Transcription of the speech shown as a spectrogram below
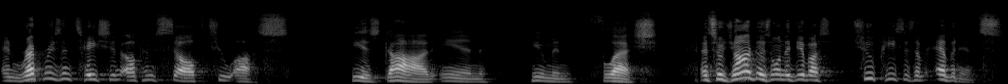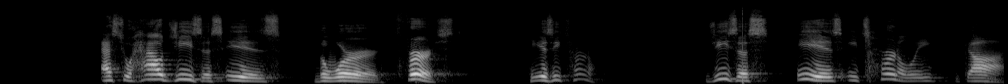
and representation of Himself to us. He is God in human flesh. And so John goes on to give us two pieces of evidence as to how Jesus is the Word. First, he is eternal. Jesus is eternally God.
